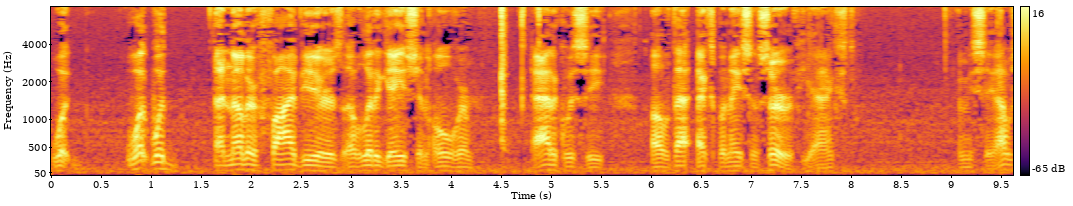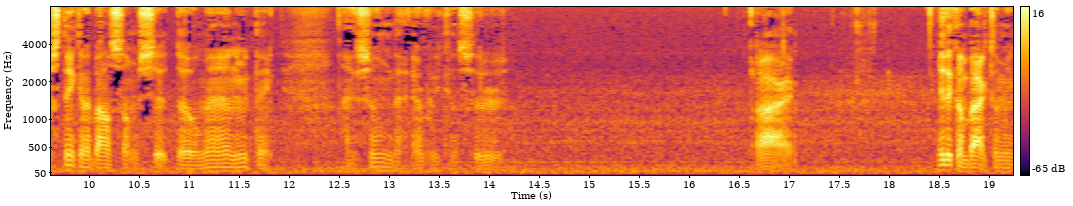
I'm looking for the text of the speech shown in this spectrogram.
What what would another five years of litigation over adequacy of that explanation serve? He asked. Let me see. I was thinking about some shit though, man. Let me think. I assume that every considered. All right. It'll come back to me.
